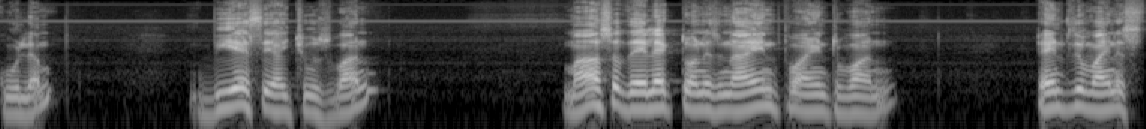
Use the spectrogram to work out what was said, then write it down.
coulomb. Bs I choose 1. Mass of the electron is 9.1, 10 to the minus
